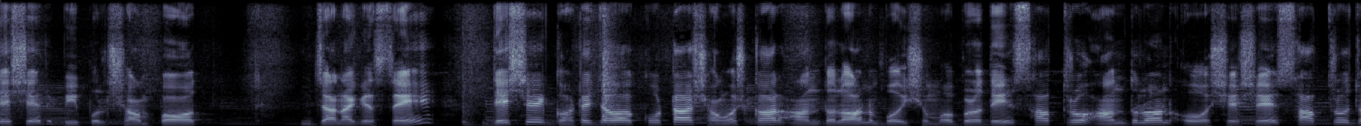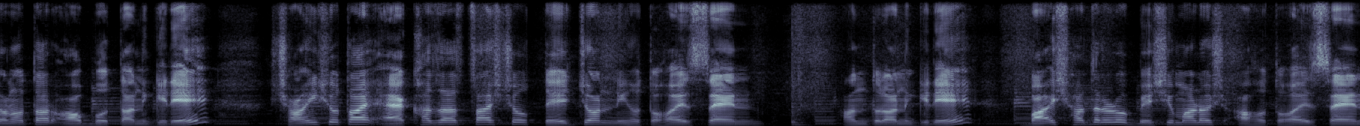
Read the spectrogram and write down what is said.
দেশের বিপুল সম্পদ। জানা গেছে, দেশে ঘটে যাওয়া কোটা সংস্কার আন্দোলন বৈষম্যবিরোধী ছাত্র আন্দোলন ও শেষে ছাত্র জনতার অভ্যুত্থান ঘিরে সহিংসতায় এক হাজার চারশো তেইশ জন নিহত হয়েছেন। আন্দোলন ঘিরে বাইশ হাজারেরও বেশি মানুষ আহত হয়েছেন।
